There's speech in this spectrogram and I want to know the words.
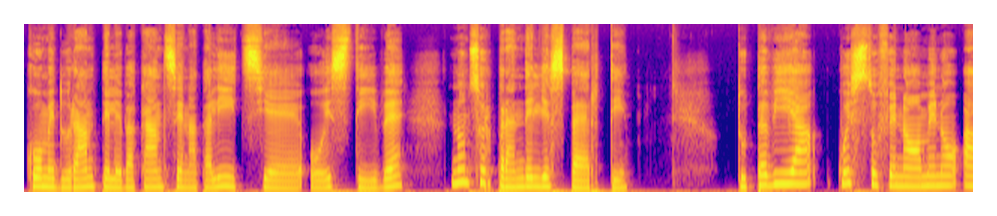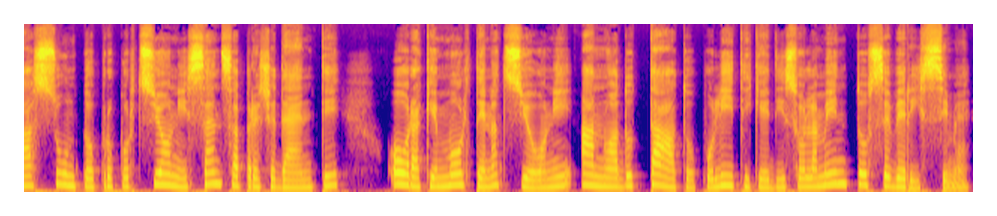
come durante le vacanze natalizie o estive, non sorprende gli esperti. Tuttavia, questo fenomeno ha assunto proporzioni senza precedenti ora che molte nazioni hanno adottato politiche di isolamento severissime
